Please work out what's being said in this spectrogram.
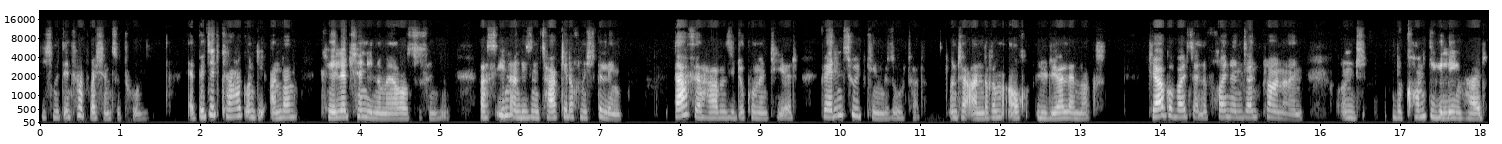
dies mit den Verbrechern zu tun. Er bittet Karak und die anderen, Calebs Handynummer herauszufinden, was ihnen an diesem Tag jedoch nicht gelingt. Dafür haben sie dokumentiert, wer den Sweet King besucht hat, unter anderem auch Lydia Lennox. Tiago weiht seine Freundin in seinen Plan ein, und bekommt die Gelegenheit,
